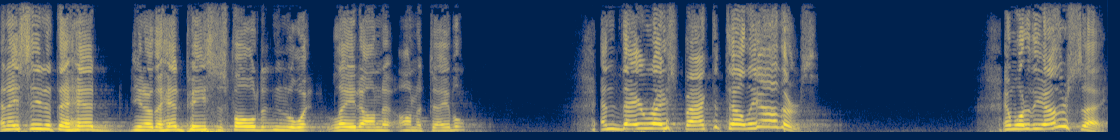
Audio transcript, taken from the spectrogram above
And they see that the head, you know, the headpiece is folded and laid on the, on the table. And they race back to tell the others. And what do the others say?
